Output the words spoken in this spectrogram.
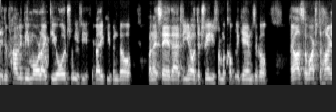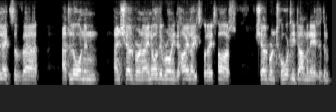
it'll probably be more like the old treaty, if you like. Even though when I say that, you know, the treaty from a couple of games ago. I also watched the highlights of uh, Athlone and and Shelbourne. I know they were only the highlights, but I thought Shelbourne totally dominated them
